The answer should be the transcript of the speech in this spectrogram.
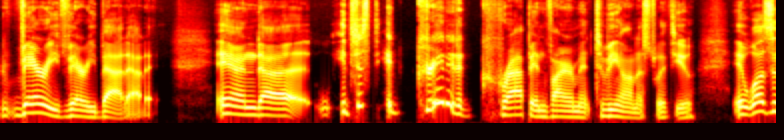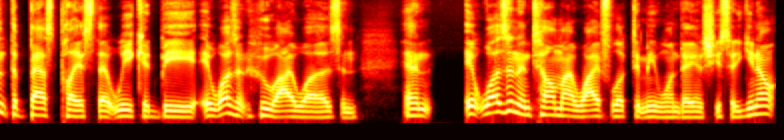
very very bad at it. And uh, it just it created a crap environment to be honest with you. It wasn't the best place that we could be. It wasn't who I was and and it wasn't until my wife looked at me one day and she said you know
